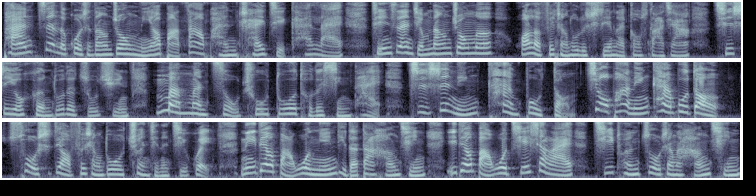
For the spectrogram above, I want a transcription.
盘正的过程当中，你要把大盘拆解开来。今天在节目当中呢，花了非常多的时间来告诉大家，其实有很多的族群慢慢走出多头。的形态，只是您看不懂，就怕您看不懂，错失掉非常多赚钱的机会。你一定要把握年底的大行情，一定要把握接下来集团作战的行情。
